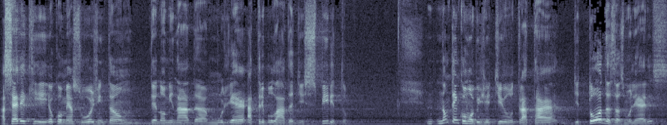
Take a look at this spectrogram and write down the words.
A série que eu começo hoje, então, denominada Mulher Atribulada de Espírito, não tem como objetivo tratar de todas as mulheres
